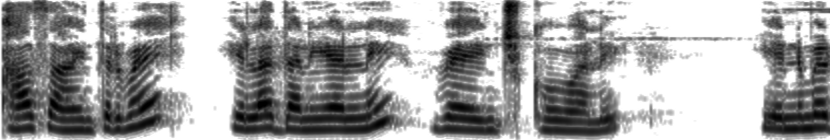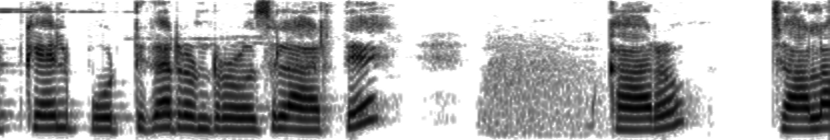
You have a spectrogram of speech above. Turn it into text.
ఆ సాయంత్రమే ఇలా ధనియాలని వేయించుకోవాలి. ఎండుమిరపకాయలు పూర్తిగా రెండు రోజులు ఆరితే కారం చాలా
